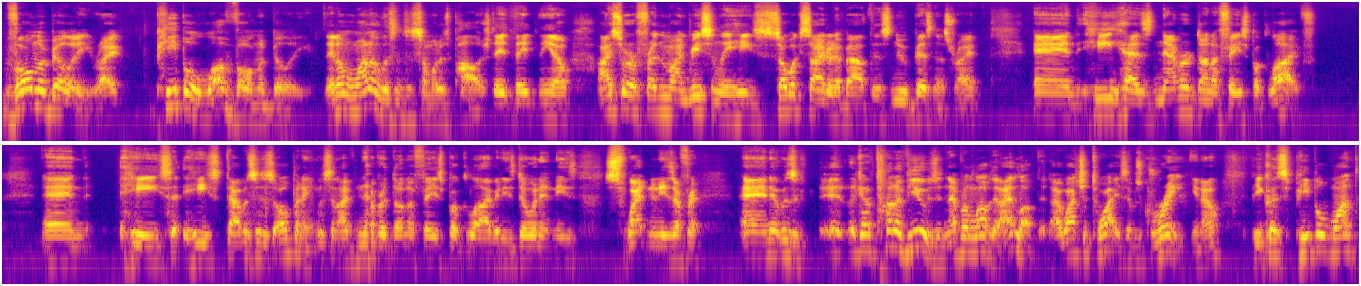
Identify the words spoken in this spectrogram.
vulnerability, right? People love vulnerability. They don't want to listen to someone who's polished. They, they, you know, I saw a friend of mine recently. He's so excited about this new business, right? And he has never done a Facebook Live, and he he's that was his opening. Listen, I've never done a Facebook Live, and he's doing it, and he's sweating, and he's afraid. And it was it got a ton of views, and everyone loved it. I loved it. I watched it twice. It was great, you know, because people want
